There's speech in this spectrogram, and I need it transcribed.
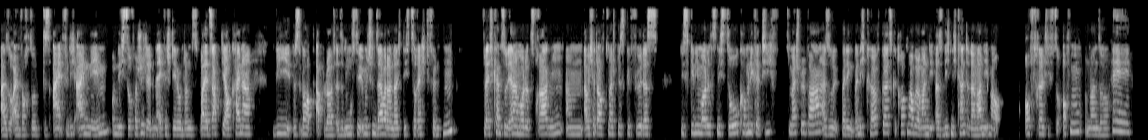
also einfach so das für dich einnehmen und nicht so verschüttet in der Ecke stehen und dann, weil jetzt sagt dir auch keiner, wie das überhaupt abläuft. Also du musst dir irgendwie schon selber dann dich zurechtfinden. Vielleicht kannst du die anderen Models fragen, ähm, aber ich hatte auch zum Beispiel das Gefühl, dass die Skinny Models nicht so kommunikativ zum Beispiel waren. Also bei den, wenn ich Curve Girls getroffen habe, dann waren die, also die ich nicht kannte, dann waren die immer oft relativ so offen und waren so, hey,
